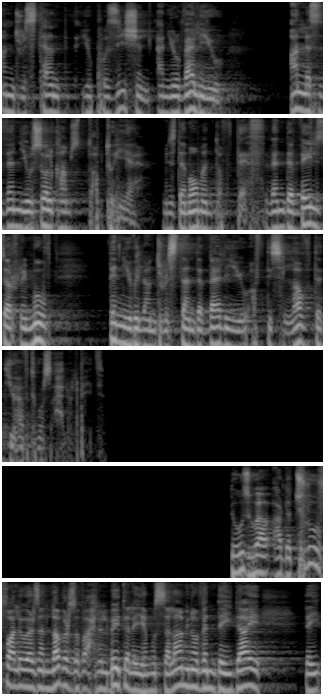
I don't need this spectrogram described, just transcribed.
understand your position and your value unless when your soul comes up to here means the moment of death when the veils are removed then you will understand the value of this love that you have towards Ahlul Bayt. Those who are, the true followers and lovers of Ahlul Bayt, you know, when they die, they,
